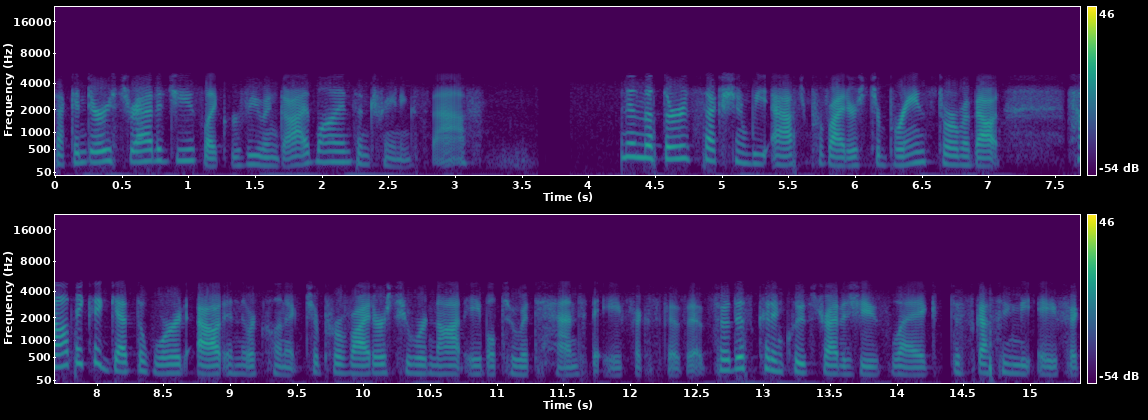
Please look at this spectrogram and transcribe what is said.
secondary strategies like reviewing guidelines and training staff. And in the third section, we asked providers to brainstorm about how they could get the word out in their clinic to providers who were not able to attend the AFIX visit. So this could include strategies like discussing the AFIX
